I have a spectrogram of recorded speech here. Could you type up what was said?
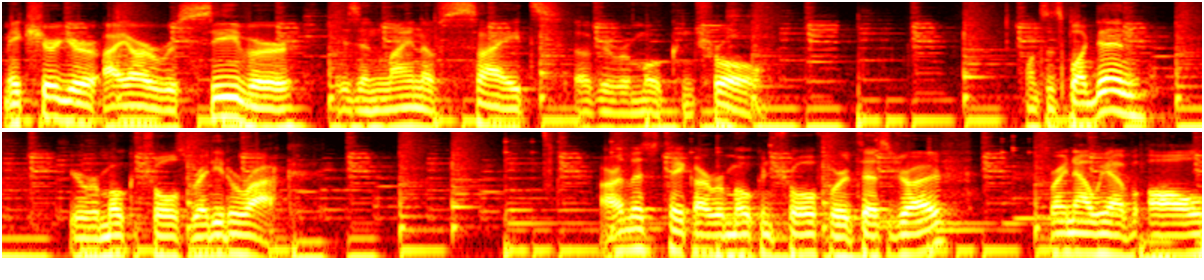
make sure your IR receiver is in line of sight of your remote control. Once it's plugged in, your remote control is ready to rock. All right, let's take our remote control for a test drive. Right now we have all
